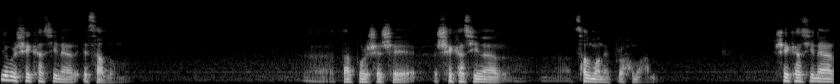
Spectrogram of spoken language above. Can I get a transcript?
যেমন শেখ হাসিনার এস আলম। তারপর শেষে শেখ হাসিনার সালমান এফ রহমান। শেখ হাসিনার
